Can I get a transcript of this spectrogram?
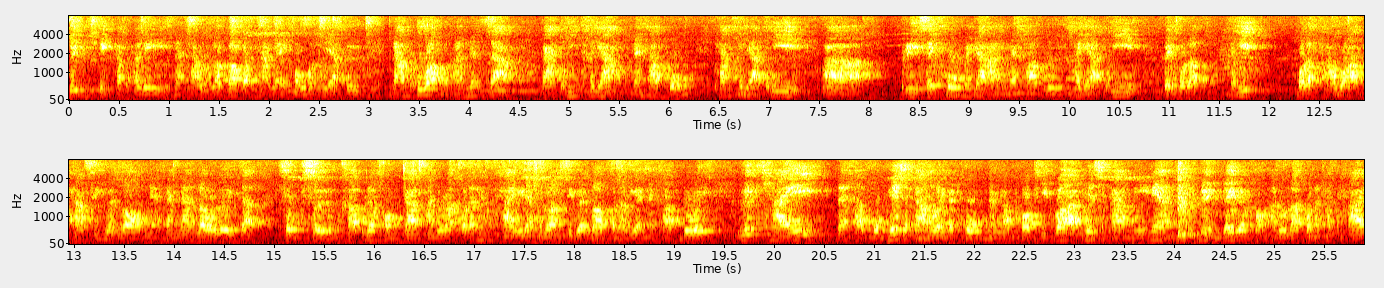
ซึ่งติดกับทะเลนะครับ แล้วก็ปัญหาใหญ่ของเมืองพัทยาคือ น้ำท่วมอันเนื่องจากการทิ้งขยะนะครับผมทั้งขยะที่รีไซเคิลไม่ได้นะครับ หรือขยะที่เป็นมลพิษมลภาวะทางสิ่งแวดล้อมเนี่ยดังนั้นเราเลยจะส่งเสริมครับเรื่องของการอนุรักษ์วัฒนธรรมไทยและอนุรักษ์สิ่งแวดล้อมของนักเรียนนะครับ โดยเลือกใช้นะครับผมเทศกาลลอยกระทงนะครับเพราะคิดว่าเทศกาลนี้เนี่ยหนึ่งได้เรื่องของอนุรักษ์วัฒนธรรมไทย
